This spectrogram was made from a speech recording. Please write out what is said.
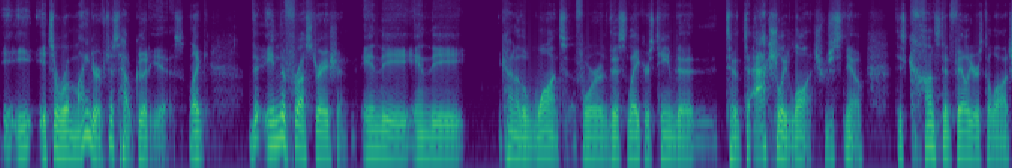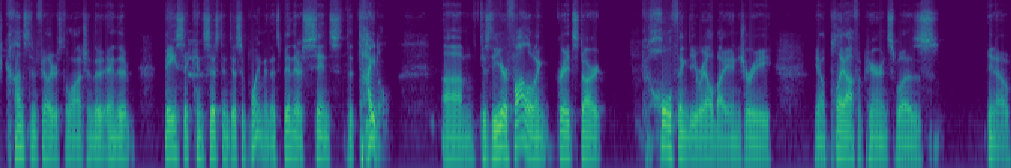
it, it's a reminder of just how good he is. Like the, in the frustration, in the in the kind of the want for this Lakers team to to to actually launch, is you know these constant failures to launch, constant failures to launch, and the and the basic consistent disappointment that's been there since the title um, because the year following, great start, whole thing derailed by injury. You know, playoff appearance was, you know,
